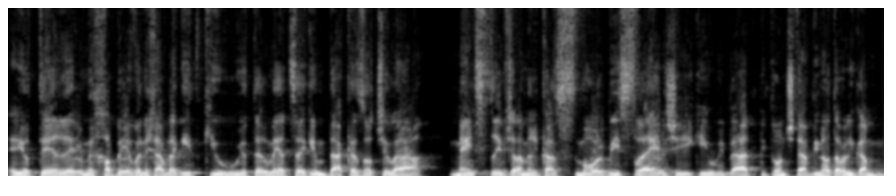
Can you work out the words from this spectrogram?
יותר אה, מחבב אני חייב להגיד כי הוא יותר מייצג עמדה כזאת של המיינסטרים של המרכז שמאל בישראל שהיא כאילו היא בעד פתרון שתי המדינות אבל היא גם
